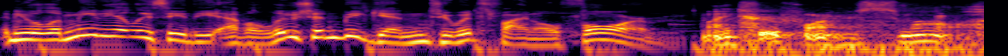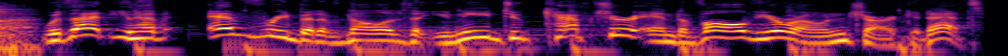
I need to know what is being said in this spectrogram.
and you will immediately see the evolution begin to its final form. My true form is small. With that, you have every bit of knowledge that you need to capture and evolve your own Charcadet.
